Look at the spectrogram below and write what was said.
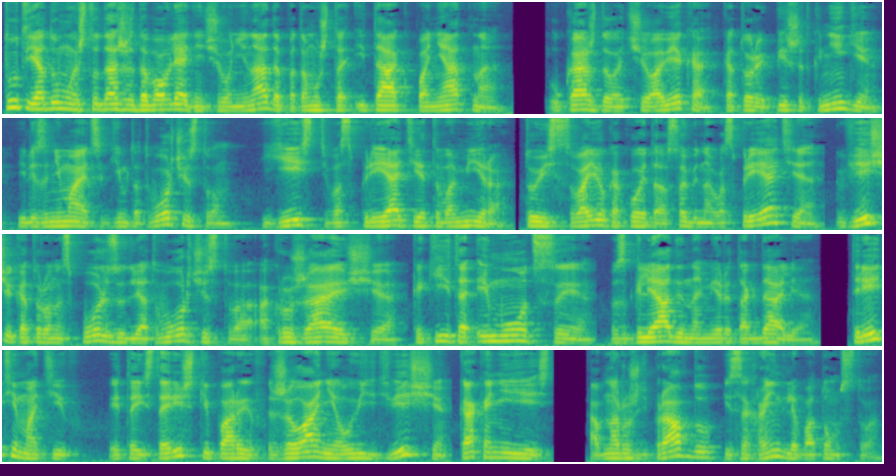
Тут я думаю, что даже добавлять ничего не надо, потому что и так понятно, у каждого человека, который пишет книги или занимается каким-то творчеством, есть восприятие этого мира. То есть свое какое-то особенное восприятие, вещи, которые он использует для творчества, окружающее, какие-то эмоции, взгляды на мир и так далее. Третий мотив – это исторический порыв, желание увидеть вещи, как они есть, обнаружить правду и сохранить для потомства.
